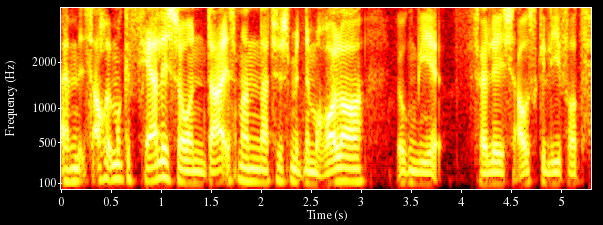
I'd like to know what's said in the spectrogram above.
ähm, ist auch immer gefährlicher und da ist man natürlich mit einem Roller irgendwie völlig ausgeliefert.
